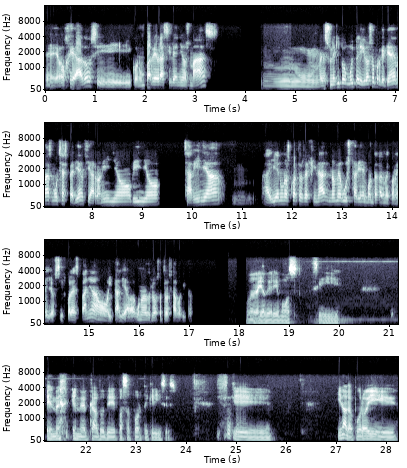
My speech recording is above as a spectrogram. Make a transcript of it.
eh, ojeados y con un par de brasileños más. mm, es un equipo muy peligroso porque tiene además mucha experiencia. Roniño, Viño, Chaguiña. mm, Ahí en unos cuartos de final no me gustaría encontrarme con ellos, si fuera España o Italia o alguno de los otros favoritos. Bueno, ya veremos si el, me- el mercado de pasaporte que dices. Eh, y nada, por hoy,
